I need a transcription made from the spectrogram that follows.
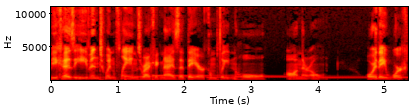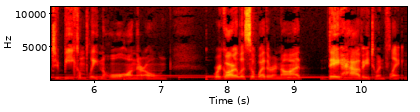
because even twin flames recognize that they are complete and whole on their own or they work to be complete and whole on their own, regardless of whether or not they have a twin flame.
